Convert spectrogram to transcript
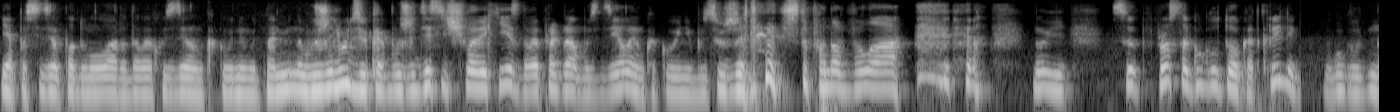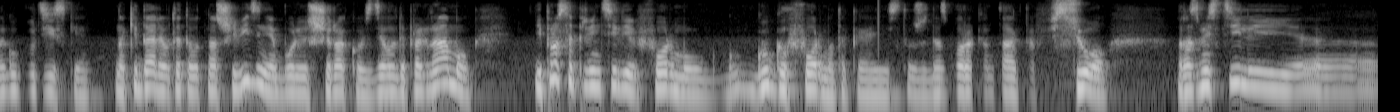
я посидел, подумал, Лара, давай хоть сделаем какую-нибудь... Нам... Ну, уже люди, как бы уже 10 человек есть, давай программу сделаем какую-нибудь уже, чтобы она была. ну и просто Google Talk открыли Google, на Google диске, накидали вот это вот наше видение более широко, сделали программу и просто привинтили форму, Google форма такая есть тоже для сбора контактов. Все. разместили э,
